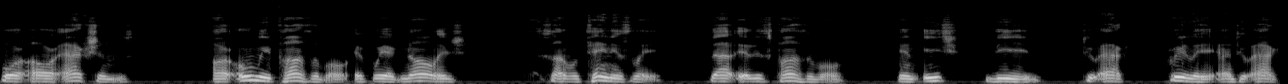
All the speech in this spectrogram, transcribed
for our actions are only possible if we acknowledge simultaneously that it is possible in each deed to act freely and to act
